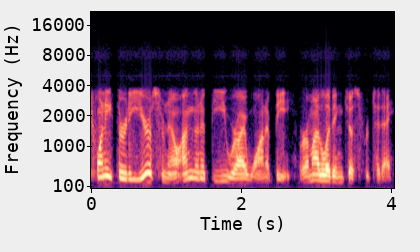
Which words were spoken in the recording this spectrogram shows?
20, 30 years from now, I'm going to be where I want to be? Or am I living just for today?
